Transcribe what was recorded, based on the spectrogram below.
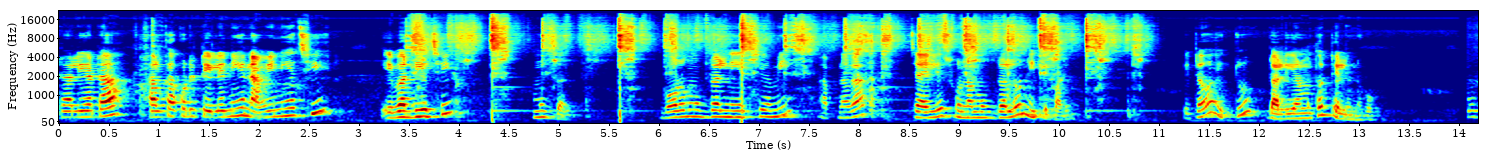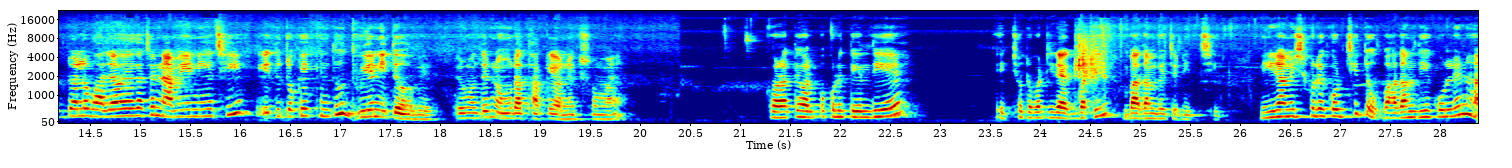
ডালিয়াটা হালকা করে টেলে নিয়ে নামিয়ে নিয়েছি। এবার দিয়েছি মুগ ডাল। বড় মুগ ডাল নিয়েছি আমি, আপনারা চাইলে সোনা মুগ ডালও নিতে পারেন। এটাও একটু ডালিয়ার মতো টেলে নেব। মুগ ডালও ভাজা হয়ে গেছে, নামিয়ে নিয়েছি। এই দুটোকে কিন্তু ধুয়ে নিতে হবে। এর মধ্যে নোংরা থাকে অনেক সময়। কড়াতে অল্প করে তেল দিয়ে এই ছোটো বাটির এক বাটি বাদাম ভেজে নিচ্ছি। নিরামিষ করে করছি তো, বাদাম দিয়ে করলে না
